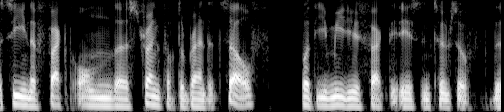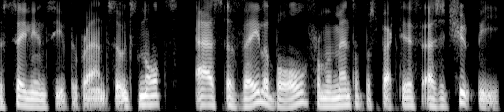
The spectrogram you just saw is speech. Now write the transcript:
see an effect on the strength of the brand itself but the immediate effect is in terms of the saliency of the brand. So it's not as available from a mental perspective as it should be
